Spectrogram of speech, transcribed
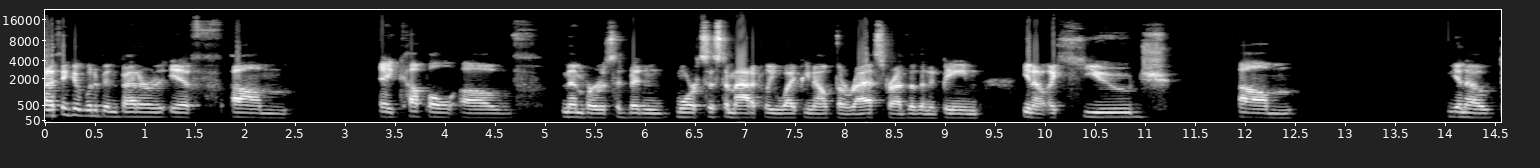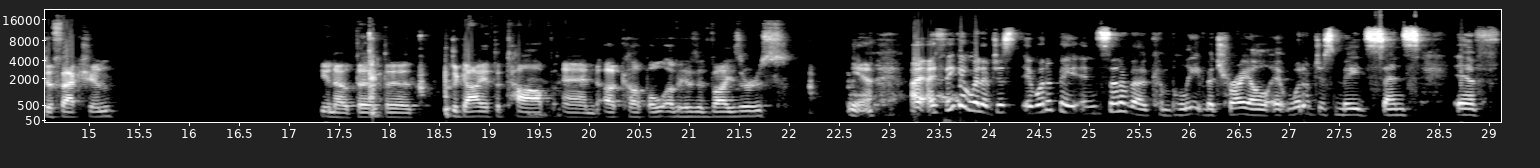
I think it would have been better if um, a couple of members had been more systematically wiping out the rest rather than it being, you know, a huge, um, you know, defection. You know, the the the guy at the top and a couple of his advisors. Yeah, I, I think it would have just it would have made instead of a complete betrayal, it would have just made sense if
